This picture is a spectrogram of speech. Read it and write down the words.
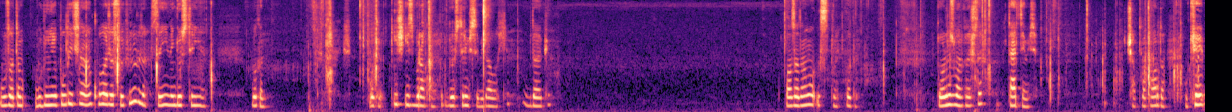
Bu zaten bugün yapıldığı için kolayca sökülür de size yine göstereyim yani. Bakın. Bakın hiç iz bırakma. Göstereyim size bir daha bakayım. Bir daha yapayım. Fazladan ama ısıtmayın. Bakın. Gördünüz mü arkadaşlar? Tertemiz. Çatlak var da. Bu, ke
